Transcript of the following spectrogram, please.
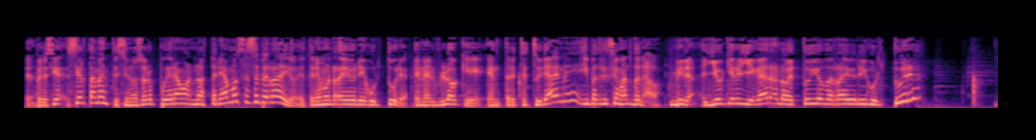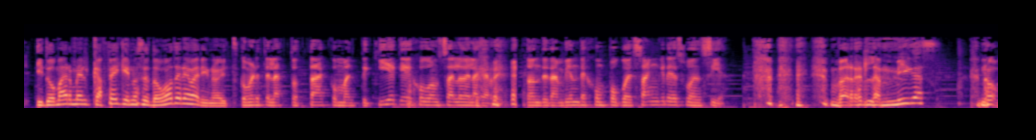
Sí. Pero ci- ciertamente, si nosotros pudiéramos, no estaríamos en CCP Radio, estaríamos en Radio Agricultura, en el bloque entre Testurane y Patricia Maldonado. Mira, yo quiero llegar a los estudios de Radio Agricultura y tomarme el café que no se tomó Tere. Comerte las tostadas con mantequilla que dejó Gonzalo de la carrera, donde también dejó un poco de sangre de su encía. Barrer las migas. No,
